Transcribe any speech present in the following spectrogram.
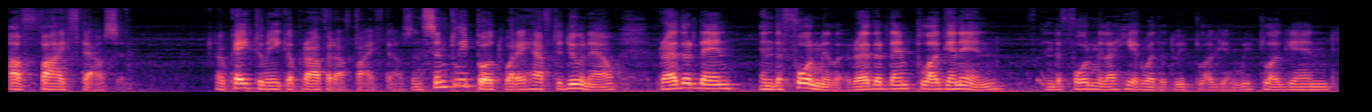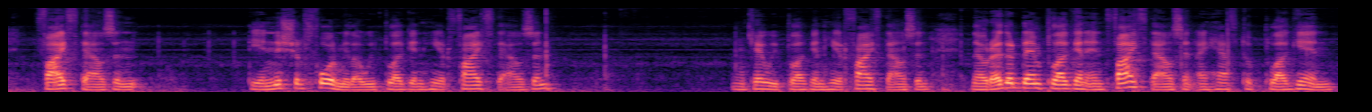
of 5,000 okay to make a profit of 5000 simply put what i have to do now rather than in the formula rather than plugging in in the formula here what did we plug in we plug in 5000 the initial formula we plug in here 5000 Okay, we plug in here 5,000. Now, rather than plugging in 5,000, I have to plug in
